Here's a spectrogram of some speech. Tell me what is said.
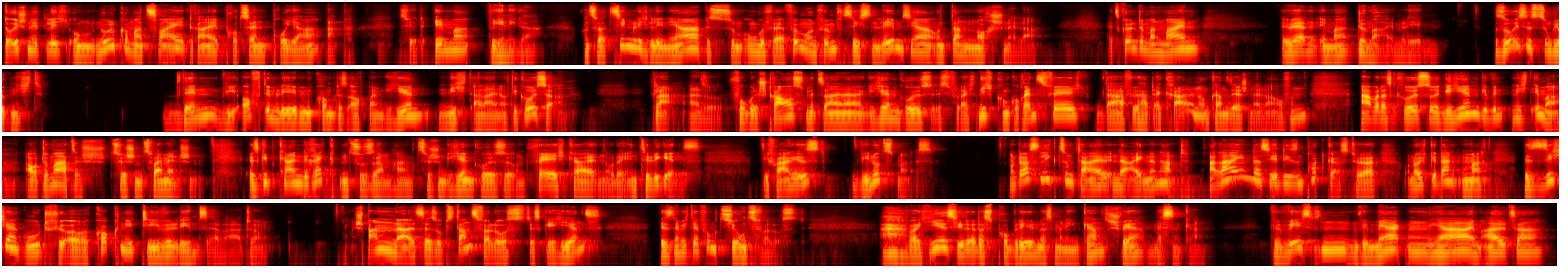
durchschnittlich um 0,23 Prozent pro Jahr ab. Es wird immer weniger. Und zwar ziemlich linear bis zum ungefähr 55. Lebensjahr und dann noch schneller. Jetzt könnte man meinen, wir werden immer dümmer im Leben. So ist es zum Glück nicht. Denn wie oft im Leben kommt es auch beim Gehirn nicht allein auf die Größe an. Klar, also Vogelstrauß mit seiner Gehirngröße ist vielleicht nicht konkurrenzfähig, dafür hat er Krallen und kann sehr schnell laufen. Aber das größere Gehirn gewinnt nicht immer automatisch zwischen zwei Menschen. Es gibt keinen direkten Zusammenhang zwischen Gehirngröße und Fähigkeiten oder Intelligenz. Die Frage ist, wie nutzt man es? Und das liegt zum Teil in der eigenen Hand. Allein, dass ihr diesen Podcast hört und euch Gedanken macht, ist sicher gut für eure kognitive Lebenserwartung. Spannender als der Substanzverlust des Gehirns ist nämlich der Funktionsverlust. Aber hier ist wieder das Problem, dass man ihn ganz schwer messen kann. Wir wissen, wir merken, ja, im Alter,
